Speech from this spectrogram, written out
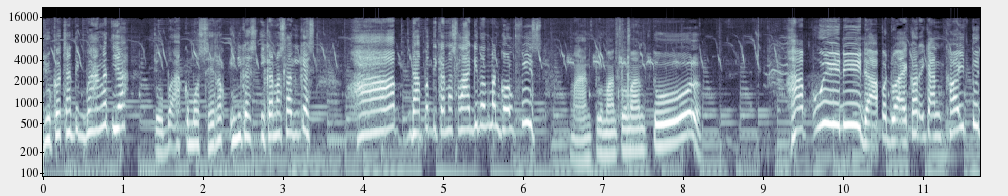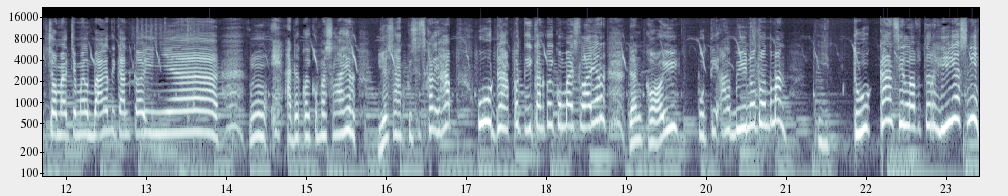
juga cantik banget ya. Coba aku mau serok ini guys, ikan emas lagi guys. Hap, dapat ikan emas lagi teman-teman goldfish. Mantul, mantul, mantul. Widih, dapat dua ekor ikan koi tuh comel-comel banget ikan koinya. Hmm, eh ada koi kumbas layar, dia sangat kecil sekali hap. Uh, dapat ikan koi kumbas layar dan koi putih albino teman-teman. Itu kan si lobster hias nih.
